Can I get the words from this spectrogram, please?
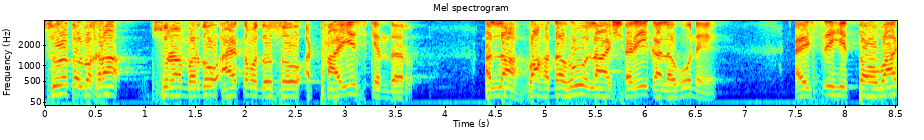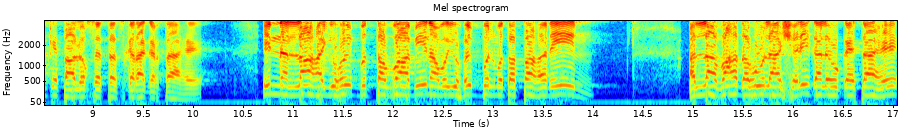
सूरत बकरा सूर नंबर दो, आयत नंबर दो सौ अट्ठाईस के अंदर अल्लाह वाहदहू ला शरीक लहू ने ऐसे ही तौबा के ताल्लुक से तस्करा करता है। अल्लाह युहिबुत्तवाबीन व युहिबुल अल्लाह वाहदहुला शरीक अलहु कहता है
